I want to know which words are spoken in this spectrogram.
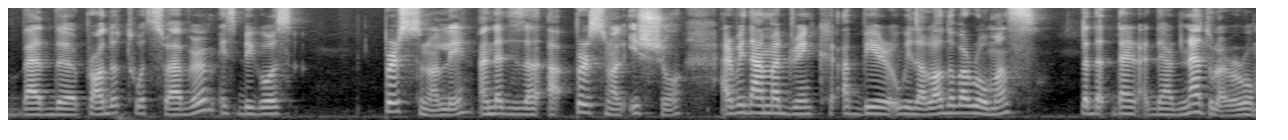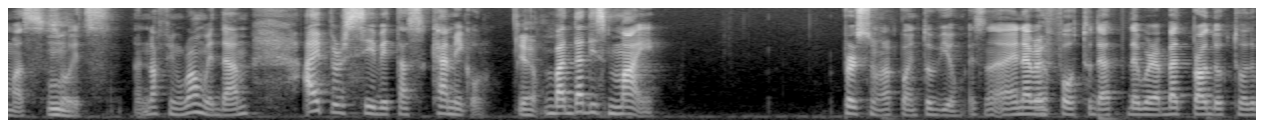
bad uh, product whatsoever. It's because personally, and that is a, a personal issue. Every time I drink a beer with a lot of aromas, that, that they're, they're natural aromas, so it's nothing wrong with them. I perceive it as chemical. Yeah. But that is my personal point of view. It's, I never thought that they were a bad product or the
